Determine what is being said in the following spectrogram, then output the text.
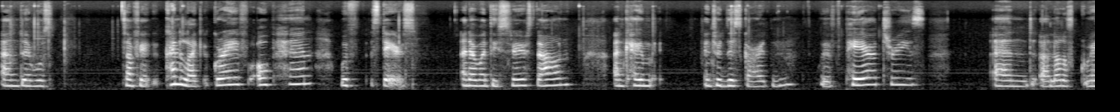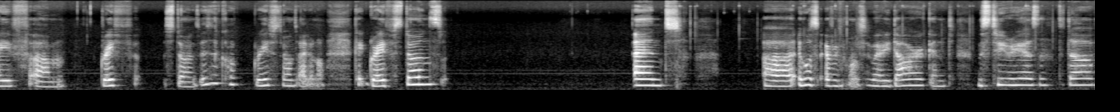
And there was something kind of like a grave open with stairs. And I went these stairs down and came into this garden with pear trees and a lot of grave um, grave stones. Is it called gravestones? I don't know. Okay, gravestones. And uh, it was everything was very dark and mysterious and stuff.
